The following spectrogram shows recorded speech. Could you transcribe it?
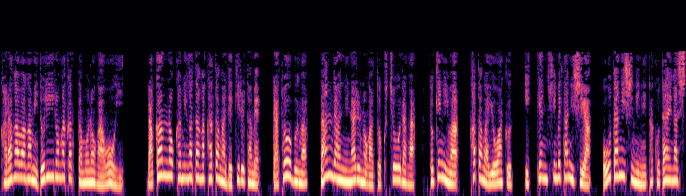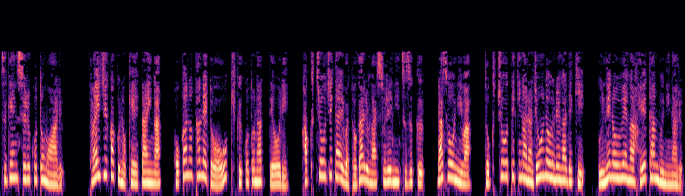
殻側が緑色がかったものが多い。羅漢の髪型が肩ができるため、裸頭部が段々になるのが特徴だが、時には肩が弱く、一見姫谷氏や大谷氏に似た個体が出現することもある。体自覚の形態が他の種と大きく異なっており、拡張自体は尖るがそれに続く、羅層には特徴的な羅状の畝ができ、畝の上が平坦部になる。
